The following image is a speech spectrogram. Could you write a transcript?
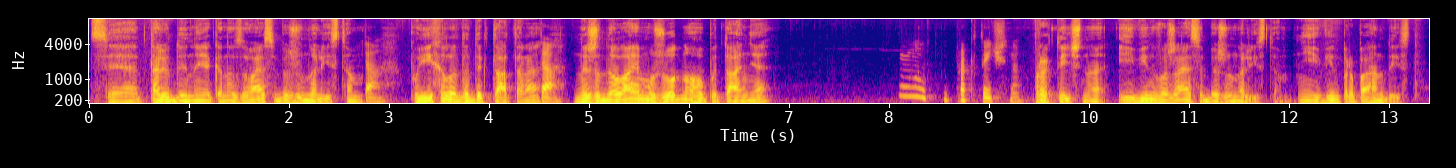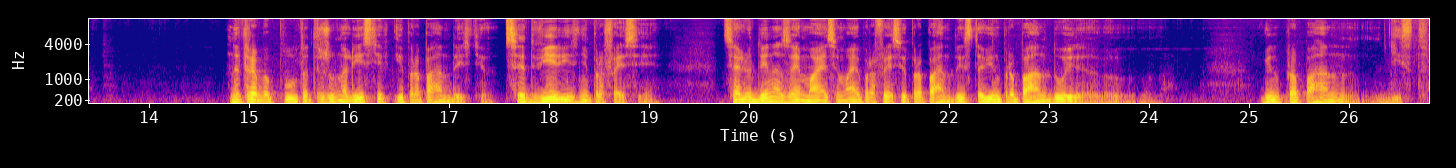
Це та людина, яка називає себе журналістом, Так. поїхала до диктатора, Так. не задала йому жодного питання, Практично. практично, і він вважає себе журналістом. Ні, він пропагандист. Не треба плутати журналістів і пропагандистів. Це дві різні професії. Ця людина займається, має професію пропагандиста, він пропагандує. е, Він пропагандіст.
